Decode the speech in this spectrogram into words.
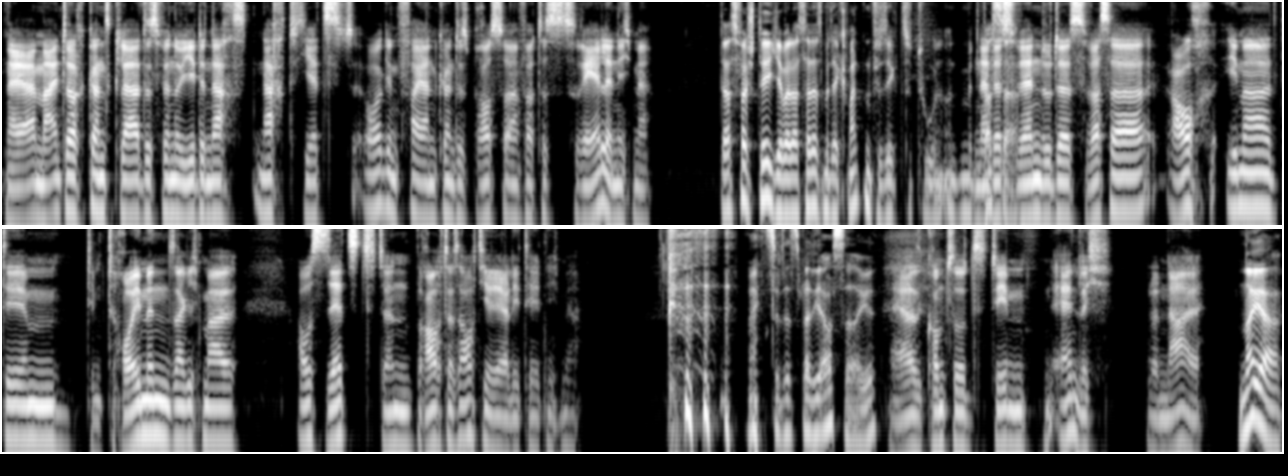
Naja, er meint doch ganz klar, dass wenn du jede Nacht, Nacht jetzt Orgien feiern könntest, brauchst du einfach das Reelle nicht mehr. Das verstehe ich, aber das hat das mit der Quantenphysik zu tun und mit Na, Wasser. Dass, wenn du das Wasser auch immer dem, dem Träumen, sag ich mal, aussetzt, dann braucht das auch die Realität nicht mehr. Meinst du, das war die Aussage? Ja, kommt so dem ähnlich oder nahe. Naja,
